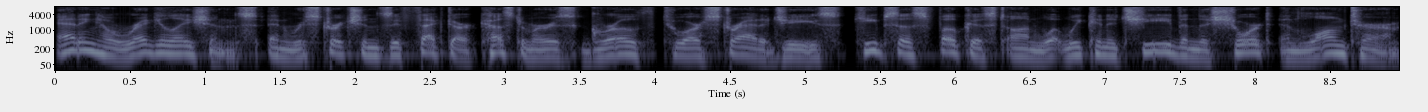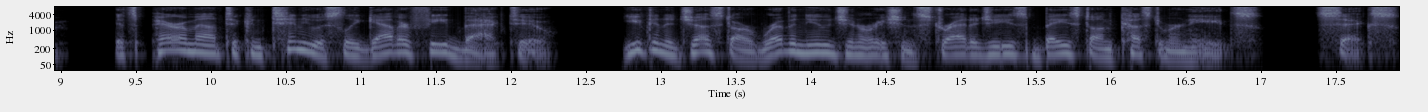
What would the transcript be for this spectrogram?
Adding how regulations and restrictions affect our customers' growth to our strategies keeps us focused on what we can achieve in the short and long term. It's paramount to continuously gather feedback to you can adjust our revenue generation strategies based on customer needs. 6.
